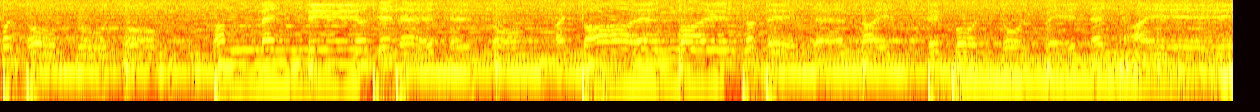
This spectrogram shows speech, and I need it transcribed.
von Turm zu Turm. Kommen wird der letzte Sturm, ein schwarzes Weiß, das Winterkleid, beschmutzt durch Westenheim.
